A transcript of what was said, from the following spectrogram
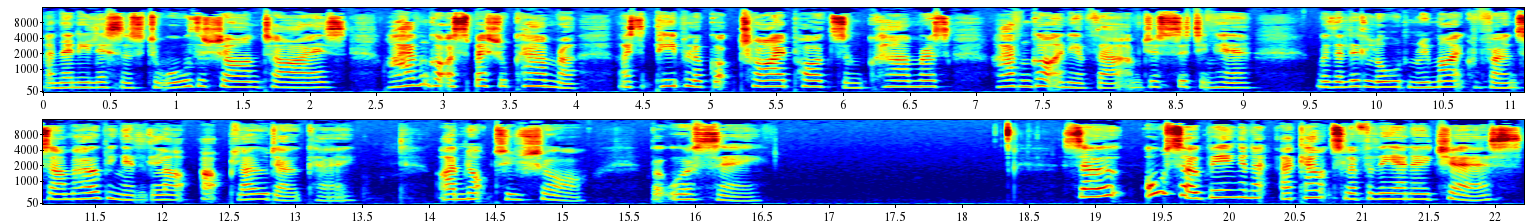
and then he listens to all the shan't I's. I haven't got a special camera. I said, people have got tripods and cameras. I haven't got any of that. I'm just sitting here with a little ordinary microphone, so I'm hoping it'll upload okay. I'm not too sure, but we'll see. So, also being an, a counsellor for the NHS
